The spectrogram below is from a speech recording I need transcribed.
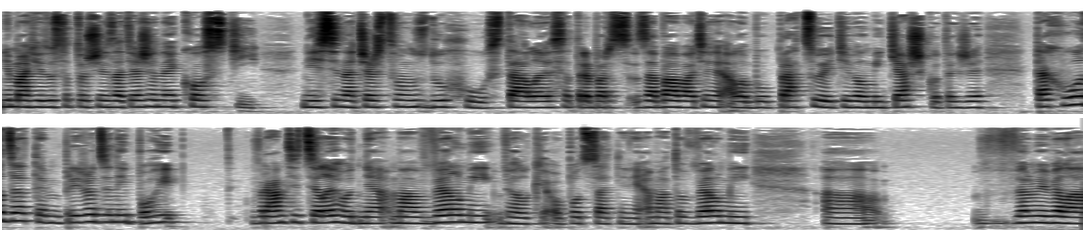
nemáte dostatočne zaťažené kosti, nie ste na čerstvom vzduchu, stále sa treba zabávate alebo pracujete veľmi ťažko, takže tá chôdza, ten prirodzený pohyb v rámci celého dňa má veľmi veľké opodstatnenie a má to veľmi, uh, veľmi veľa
